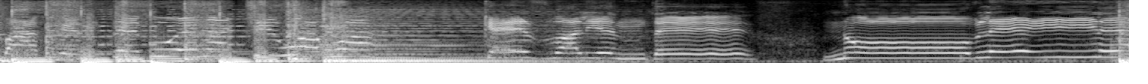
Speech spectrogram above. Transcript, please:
Pa' gente buena Chihuahua, que es valiente, noble y leal.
